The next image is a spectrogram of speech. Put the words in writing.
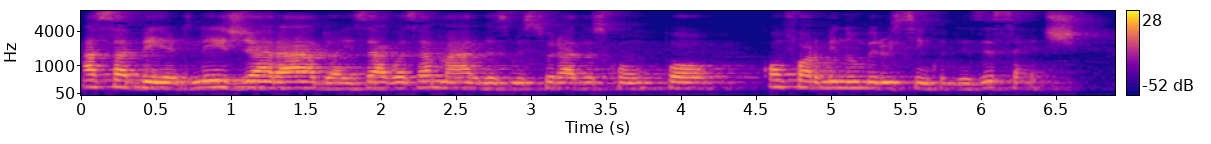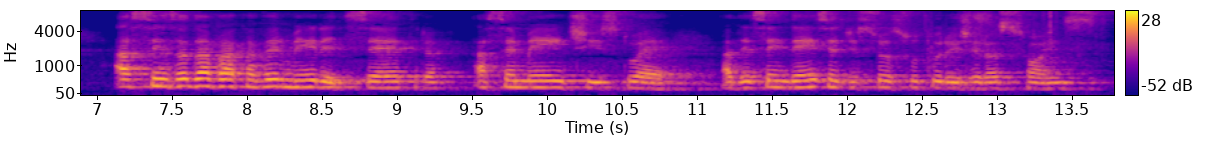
a saber, leis de arado, as águas amargas misturadas com o pó, conforme números 5 e 17. A cinza da vaca vermelha, etc. A semente, isto é, a descendência de suas futuras gerações.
